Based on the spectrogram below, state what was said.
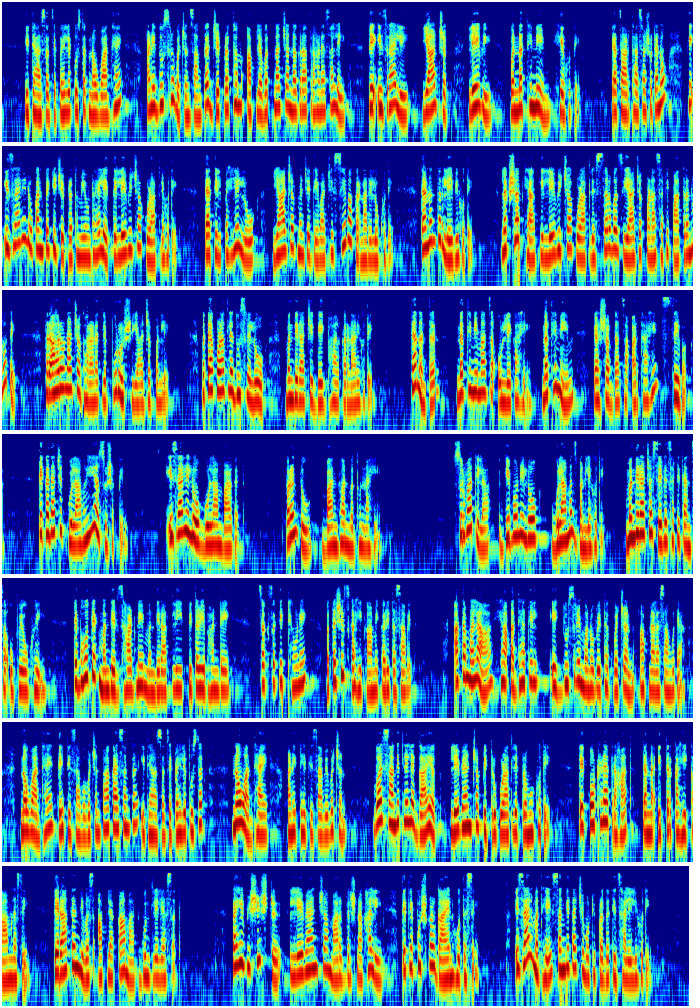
इतिहासाचे पहिले पुस्तक नववाध्याय आणि दुसरं वचन सांगतं जे प्रथम आपल्या वतनाच्या नगरात राहण्यास आले. ते इस्रायली याजक लेवी व नथिनेम हे होते. याचा अर्थ असा श्रोत्यानो की इस्रायली लोकांपैकी जे प्रथम येऊन राहिले ते लेवीच्या कुळातले होते. त्यातील पहिले लोक याजक म्हणजे देवाची सेवा करणारे लोक होते. त्यानंतर लेवी होते. लक्षात घ्या की लेवीच्या कुळातले सर्वच याजकपणासाठी पात्र नव्हते. तर अहरोनाच्या घराण्यातले पुरुष याजक बनले व त्या कुळातले दुसरे लोक मंदिराची देखभाल करणारे होते. त्यानंतर नथिनिमाचा उल्लेख आहे. नथिनिम या शब्दाचा अर्थ आहे सेवक. ते कदाचित गुलामही असू शकतील. इस्रायली लोक गुलाम बाळगत परंतु बांधवांमधून नाही. सुरुवातीला गिबोनी लोक गुलामच बनले होते. मंदिराच्या सेवेसाठी त्यांचा उपयोग होई. ते बहुतेक मंदिर झाडणे मंदिरातली पितळी भांडे चकचकीत ठेवणे व तशीच काही कामे करीत असावेत. आता मला ह्या अध्यातील एक दुसरे मनोवेधक वचन आपणाला सांगू द्या. नववा अध्याय तेहतीसावं वचन पहा काय सांगतं? इतिहासाचे पहिले पुस्तक नववा अध्याय आणि तेहतीसावे वचन. वर सांगितलेले गायक लेव्यांच्या पितृकुळातले प्रमुख होते. ते कोठड्यात राहत त्यांना इतर काही काम नसे. ते रात्रंदिवस आपल्या कामात गुंतलेले असत. काही विशिष्ट लेव्यांच्या मार्गदर्शनाखाली तेथे पुष्कळ गायन होत असे. इस्रायलमध्ये संगीताची मोठी प्रगती झालेली होती.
